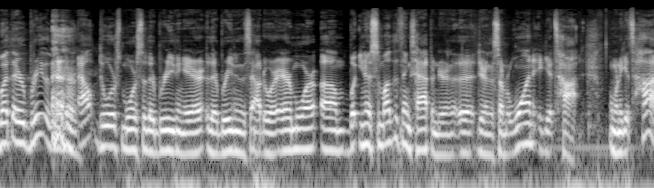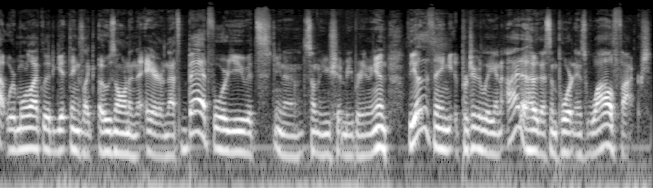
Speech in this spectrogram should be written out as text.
but they're breathing. They're outdoors more, so they're breathing air. They're breathing this outdoor air more. Um, but you know, some other things happen during the, uh, during the summer. One, it gets hot. And when it gets hot, we're more likely to get things like ozone in the air, and that's bad for you. It's you know something you shouldn't be breathing in. The other thing, particularly in Idaho, that's important is wildfires.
